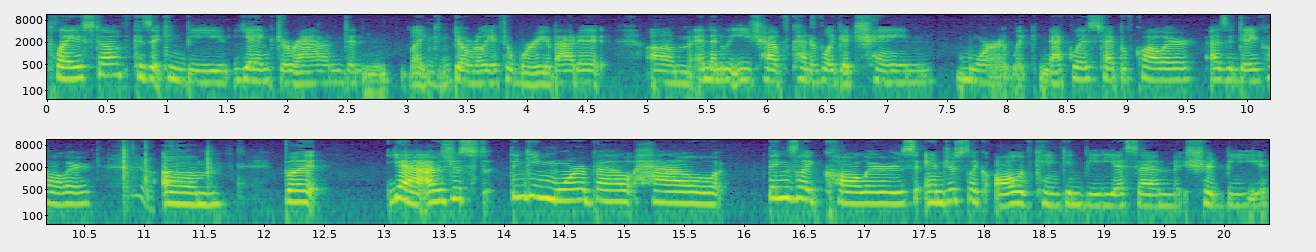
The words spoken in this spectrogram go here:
play stuff because it can be yanked around and like mm-hmm. don't really have to worry about it. Um, and then we each have kind of like a chain, more like necklace type of collar as a day collar. Yeah. Um, but yeah, I was just thinking more about how things like collars and just like all of kink and BDSM should be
